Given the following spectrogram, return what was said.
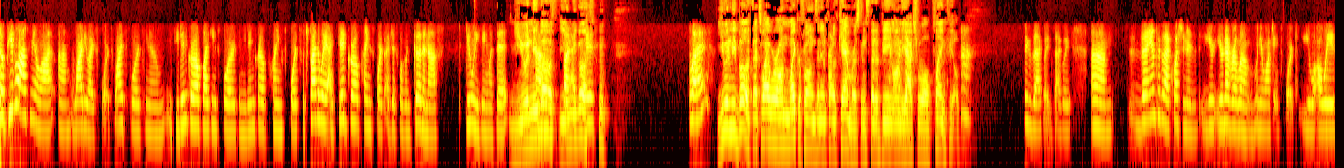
So people ask me a lot, um, why do you like sports? Why sports? You know, if you didn't grow up liking sports and you didn't grow up playing sports, which by the way, I did grow up playing sports, I just wasn't good enough to do anything with it. You and me um, both. You and me I both. Did... what? You and me both. That's why we're on microphones and in front of cameras instead of being on the actual playing field. Exactly, exactly. Um, the answer to that question is you're you're never alone when you're watching sports. You always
